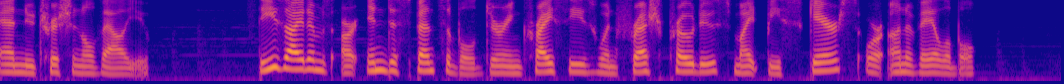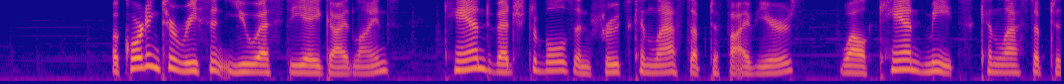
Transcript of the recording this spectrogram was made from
and nutritional value. These items are indispensable during crises when fresh produce might be scarce or unavailable. According to recent USDA guidelines, canned vegetables and fruits can last up to five years, while canned meats can last up to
